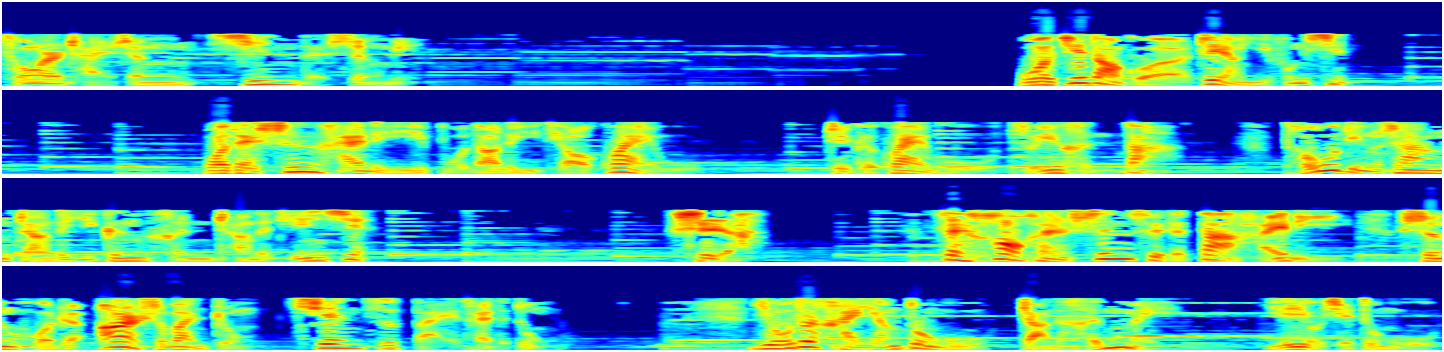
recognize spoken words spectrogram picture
从而产生新的生命。我接到过这样一封信：我在深海里捕到了一条怪物，这个怪物嘴很大，头顶上长着一根很长的天线。是啊，在浩瀚深邃的大海里，生活着二十万种。千姿百态的动物，有的海洋动物长得很美，也有些动物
